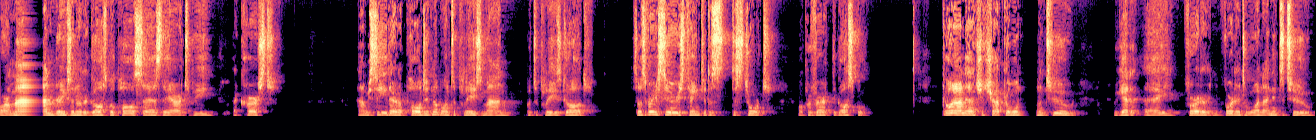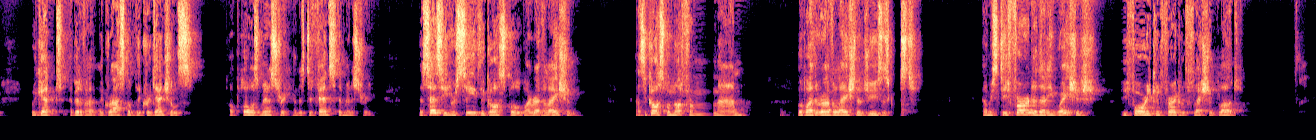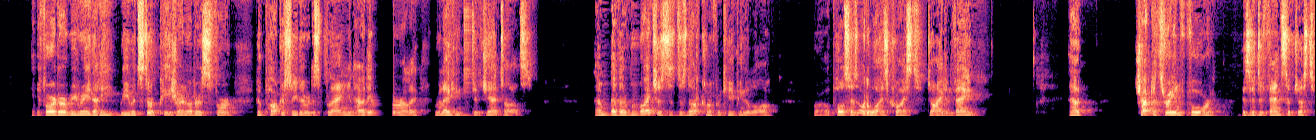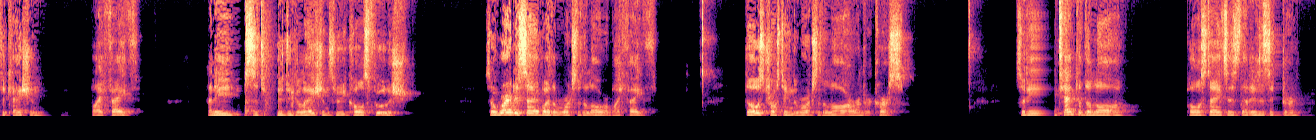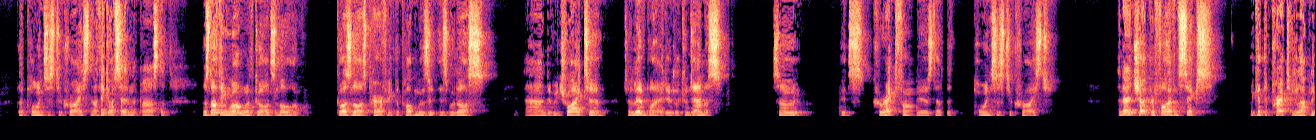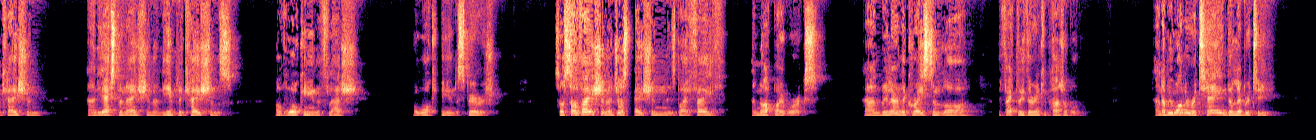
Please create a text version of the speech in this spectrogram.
or a man brings another gospel, Paul says they are to be accursed. And we see there that Paul did not want to please man, but to please God. So it's a very serious thing to dis- distort or pervert the gospel. Going on down to chapter 1 and 2, we get a further, further into 1 and into 2, we get a bit of a, a grasp of the credentials of Paul's ministry and his defense of the ministry. It says he received the gospel by revelation. That's a gospel not from man, but by the revelation of Jesus Christ. And we see further that he waited before he conferred with flesh and blood. Further, we read that he, we withstood Peter and others for hypocrisy they were displaying and how they were relating to the Gentiles. And that the righteousness does not come from keeping the law. Paul says, otherwise Christ died in vain. Now, chapter 3 and 4 is a defense of justification by faith. And he says to the Galatians, who he calls foolish. So, where they say by the works of the law or by faith? Those trusting in the works of the law are under a curse. So the intent of the law, Paul states, is that it is a teacher that points us to Christ. And I think I've said in the past that there's nothing wrong with God's law. God's law is perfect. The problem is, is with us. And if we try to, to live by it, it'll condemn us. So its correct form is that it points us to Christ. And then in chapter 5 and 6, we get the practical application and the explanation and the implications of walking in the flesh or walking in the spirit. So salvation and justification is by faith and not by works. And we learn that grace and law, effectively, they're incompatible. And that we want to retain the liberty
